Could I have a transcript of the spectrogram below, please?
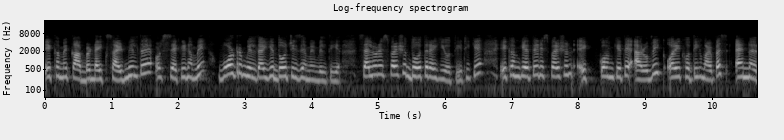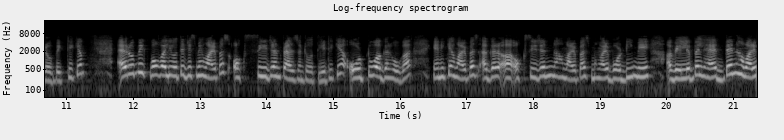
एक हमें कार्बन डाइऑक्साइड मिलता है और सेकंड हमें वाटर मिलता है। ये दो चीज़ें हमें मिलती है। सेलुलर रिस्पायरेशन दो तरह की होती है, ठीक है? एक हम कहते हैं रिस्पायरेशन एक को हम कहते हैं एरोबिक और एक होती है हमारे पास एनएरोबिक ठीक है? एरोबिक वो वाली होती है जिसमें हमारे पास ऑक्सीजन प्रेजेंट होती है, ठीक है? ओ अगर होगा, यानी कि हमारे पास अगर ऑक्सीजन हमारे पास, हमारे बॉडी में अवेलेबल है देन हमारे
